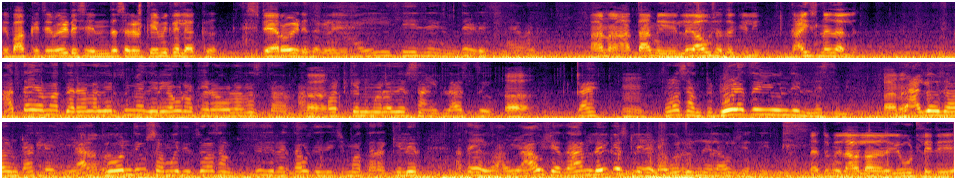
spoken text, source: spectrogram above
हे बाकीचे मेडिसिन सगळं केमिकल आहे अख्खं स्टेरॉइड आहे सगळे आई ते धडच नाही मला हा ना आता आम्ही लय औषधं केली काहीच नाही झालं आता या म्हाताऱ्याला जर तुम्ही जर एवढा फिरवला नसता हा. आणि पटकन मला जर सांगितलं असतं हा. काय? हम्म. तुला सांगतो डोळ्याचं येऊन दिली नसती मी. हा ना? जागेवर जाळून टाकल्याची हा यार ना. दोन दिवसामध्ये तुला सांगतो तिसऱ्या चौथ्या दिवशी म्हातारा क्लिअर आता हे- हे औषध आणलंय कसले हेड्यावरून नेलं औषध हे. नाही तुम्ही लाव उठले ते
